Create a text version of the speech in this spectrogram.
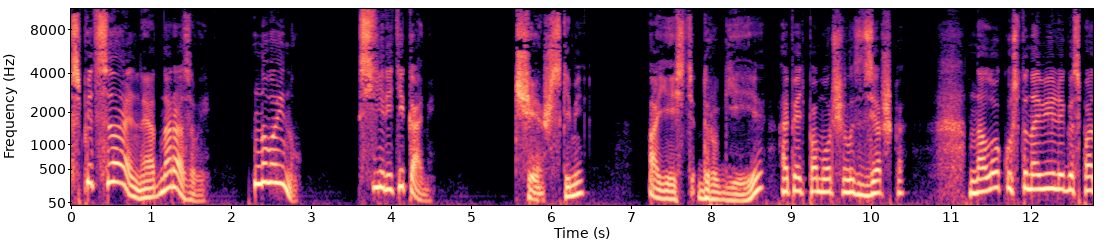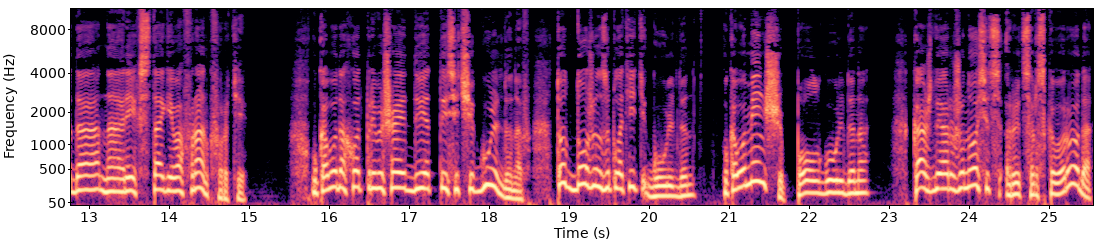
Специальный, одноразовый. На войну. С еретиками. Чешскими. А есть другие, опять поморщилась Дзержка. Налог установили господа на Рейхстаге во Франкфурте. У кого доход превышает две тысячи гульденов, тот должен заплатить гульден. У кого меньше – полгульдена. Каждый оруженосец рыцарского рода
